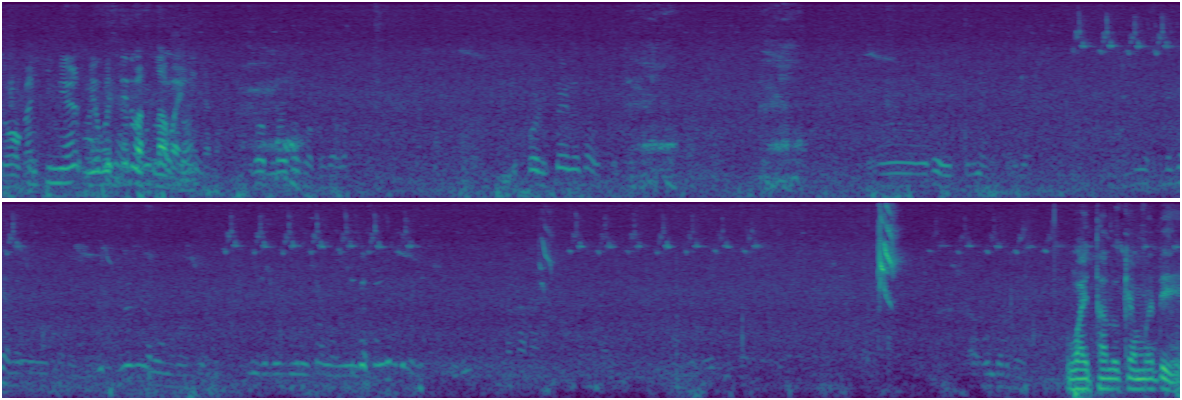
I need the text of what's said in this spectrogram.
दोघांची मेळ व्यवस्थित बसला पाहिजे. वाय तालुक्यामध्ये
